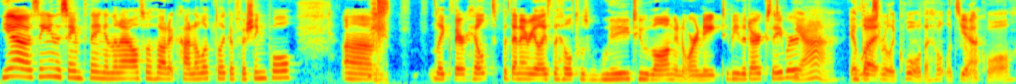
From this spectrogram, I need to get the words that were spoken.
Yeah, I was thinking the same thing, and then I also thought it kind of looked like a fishing pole, um, like their hilt. But then I realized the hilt was way too long and ornate to be the dark saber. Yeah, it looks really cool. The hilt looks Yeah. really cool.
